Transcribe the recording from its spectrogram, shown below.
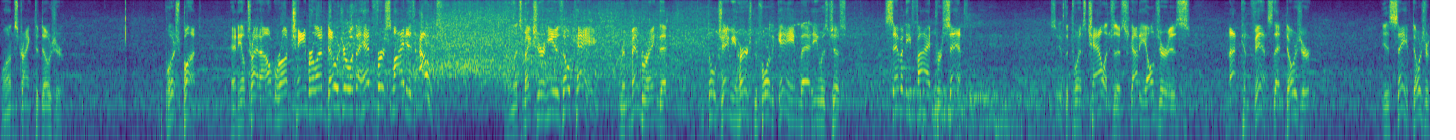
One strike to Dozier. Push bunt. And he'll try to outrun Chamberlain. Dozier with a head first slide is out. And let's make sure he is okay. Remembering that I told Jamie Hirsch before the game that he was just 75 percent. See if the Twins challenge this. Scotty Ullger is not convinced that Dozier is safe. Dozier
